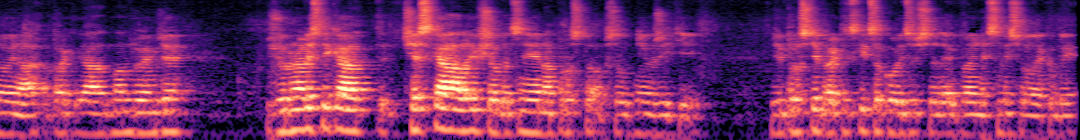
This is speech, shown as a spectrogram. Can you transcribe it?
novinách. A pak já mám dojem, že žurnalistika česká, ale i všeobecně je naprosto absolutně v říti že prostě prakticky cokoliv, co čtete, je úplně nesmysl. Jakoby.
